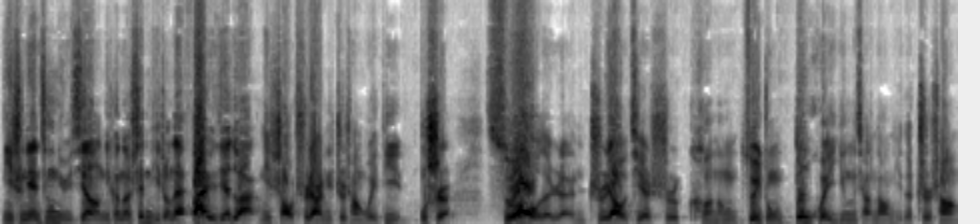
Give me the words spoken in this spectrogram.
你是年轻女性，你可能身体正在发育阶段，你少吃点，你智商会低，不是，所有的人只要节食，可能最终都会影响到你的智商。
